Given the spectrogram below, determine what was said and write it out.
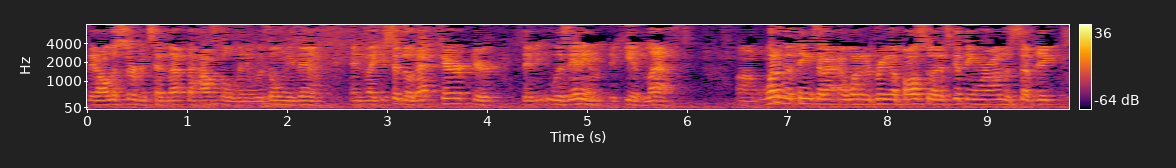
That all the servants had left the household, and it was only them. And like you said, though, that character that it was in him that he had left. Um, one of the things that I, I wanted to bring up also, and it's a good thing we're on the subject,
